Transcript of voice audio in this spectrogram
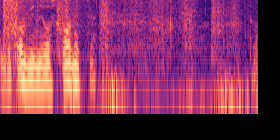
бо там він і останеться. Так.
